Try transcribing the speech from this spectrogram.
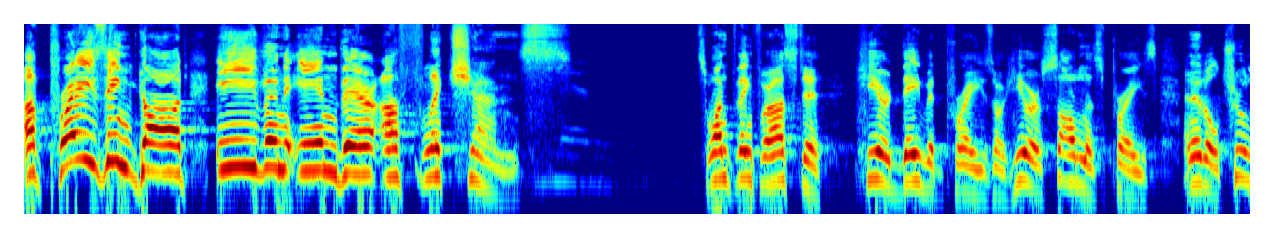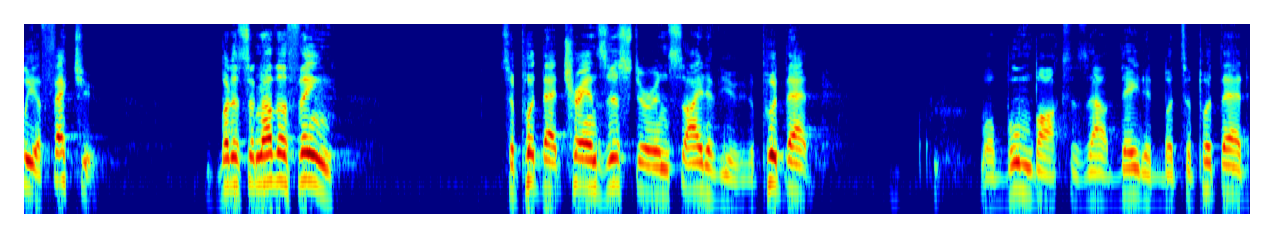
of praising God even in their afflictions. It's one thing for us to hear David praise or hear a psalmist praise, and it'll truly affect you. But it's another thing to put that transistor inside of you, to put that, well, boombox is outdated, but to put that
